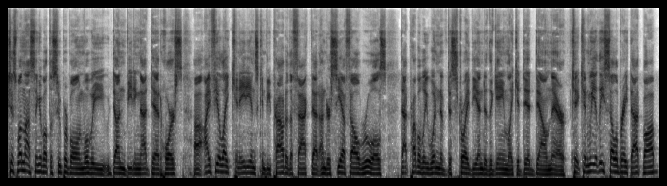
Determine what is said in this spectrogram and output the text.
Just one last thing about the Super Bowl, and we'll be done beating that dead horse. Uh, I feel like Canadians can be proud of the fact that under CFL rules, that probably wouldn't have destroyed the end of the game like it did down there. Can, can we at least celebrate that, Bob?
